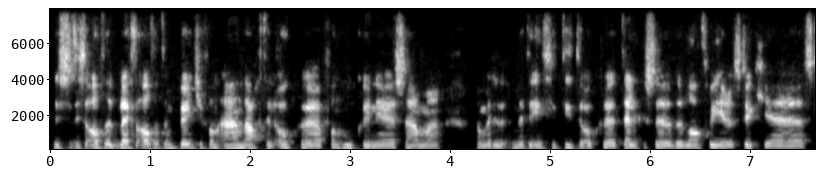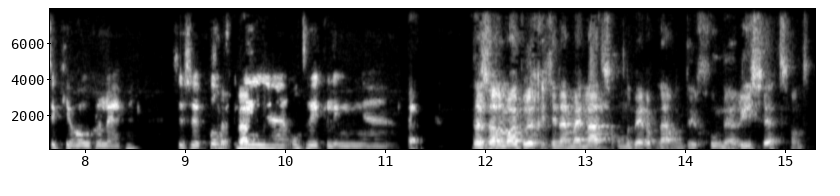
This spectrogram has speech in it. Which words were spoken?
Dus het is altijd, blijft altijd een puntje van aandacht en ook eh, van hoe kun je samen met de, met de instituten ook telkens de, de lat weer een stukje, stukje hoger leggen. Dus uh, continue uh, ontwikkeling. Uh. Dat is wel een mooi bruggetje naar mijn laatste onderwerp, namelijk de groene reset. Want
